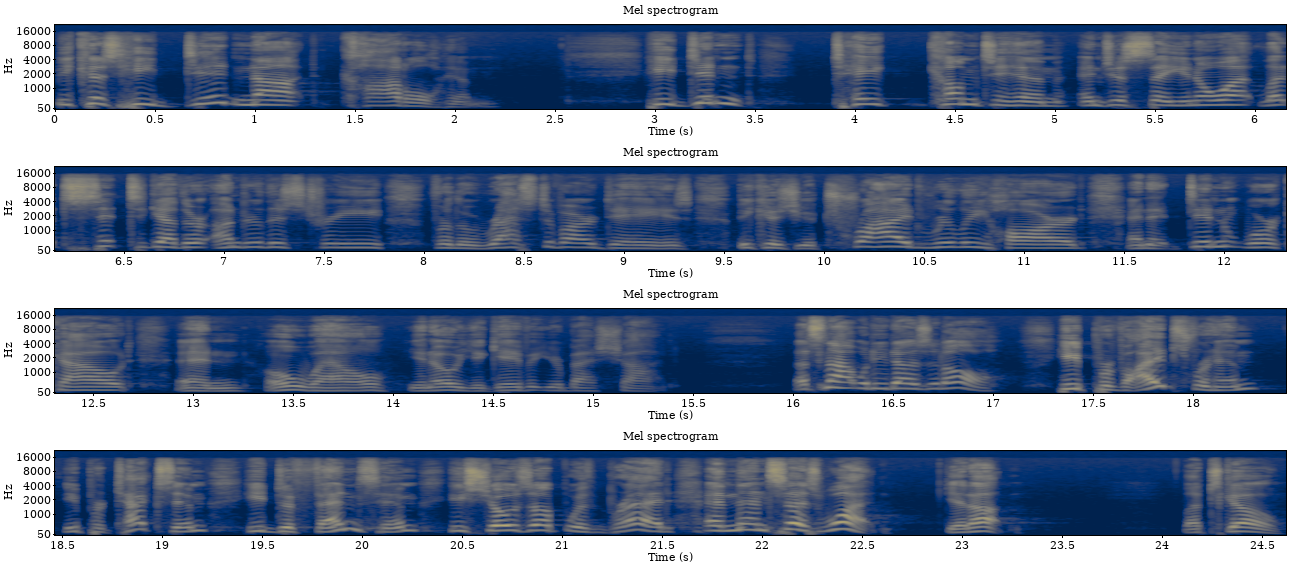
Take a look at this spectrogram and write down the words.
Because he did not coddle him. He didn't take come to him and just say, "You know what? Let's sit together under this tree for the rest of our days because you tried really hard and it didn't work out and oh well, you know, you gave it your best shot." That's not what he does at all. He provides for him, he protects him, he defends him, he shows up with bread, and then says, What? Get up. Let's go.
